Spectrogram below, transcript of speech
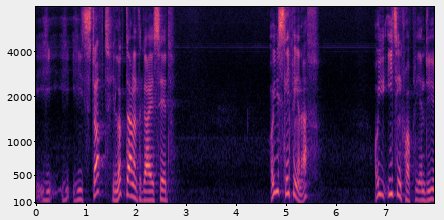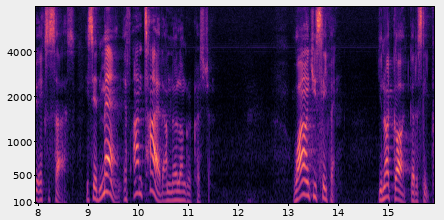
He, he, he stopped, he looked down at the guy, he said, Are you sleeping enough? Are you eating properly and do you exercise? He said, Man, if I'm tired, I'm no longer a Christian. Why aren't you sleeping? You're not God, go to sleep.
